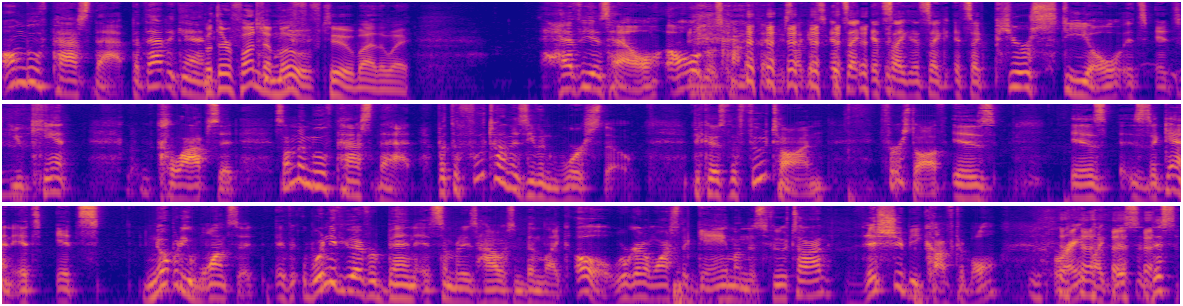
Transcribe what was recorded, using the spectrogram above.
I'll move past that, but that again. but they're fun to move too. By the way, heavy as hell, all those kind of things. Like it's, it's like it's like it's like it's like pure steel. It's it's you can't collapse it. So I'm gonna move past that. But the futon is even worse though, because the futon, first off, is is is again it's it's nobody wants it. If, when have you ever been at somebody's house and been like, "Oh, we're gonna watch the game on this futon. This should be comfortable, right? like this this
